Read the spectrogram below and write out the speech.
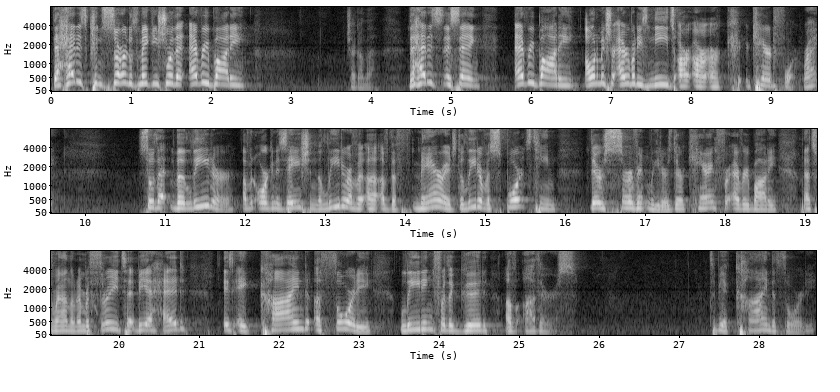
The head is concerned with making sure that everybody, check on that. The head is, is saying, everybody, I want to make sure everybody's needs are, are, are cared for, right? So that the leader of an organization, the leader of, a, of the marriage, the leader of a sports team, they're servant leaders. They're caring for everybody that's around them. Number three, to be a head is a kind authority leading for the good of others. To be a kind authority.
